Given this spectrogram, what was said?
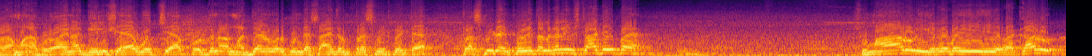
రామ అప్పుడు ఆయన గెలిచా వచ్చా పొద్దున మధ్యాహ్నం వరకు ఉండే సాయంత్రం ప్రెస్ మీట్ పెట్టా. ప్రెస్ మీట్ ఆయన పోయేతలగా ఇవి స్టార్ట్ అయిపోయా సుమారు ఇరవై రకాలు.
